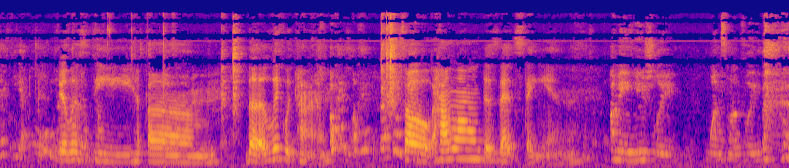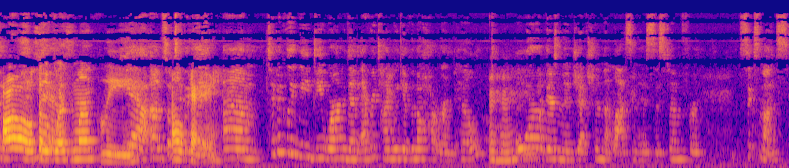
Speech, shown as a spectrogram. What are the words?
It was the um the liquid kind. Okay. Okay. So how long does that stay in? I mean, usually once monthly. Oh, so Yeah. it was monthly. Yeah, um, so Okay. typically, um, typically we deworm them every time we give them a heartworm pill, Mhm. or there's an injection that lasts in his system for six months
